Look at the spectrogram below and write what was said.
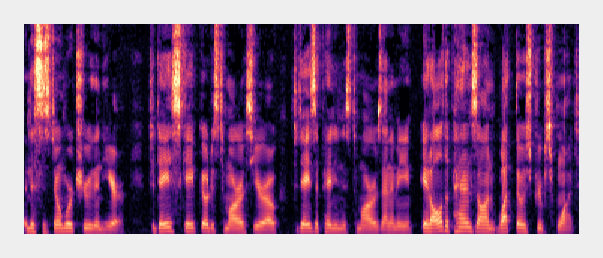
and this is no more true than here. Today's scapegoat is tomorrow's hero. Today's opinion is tomorrow's enemy. It all depends on what those groups want.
